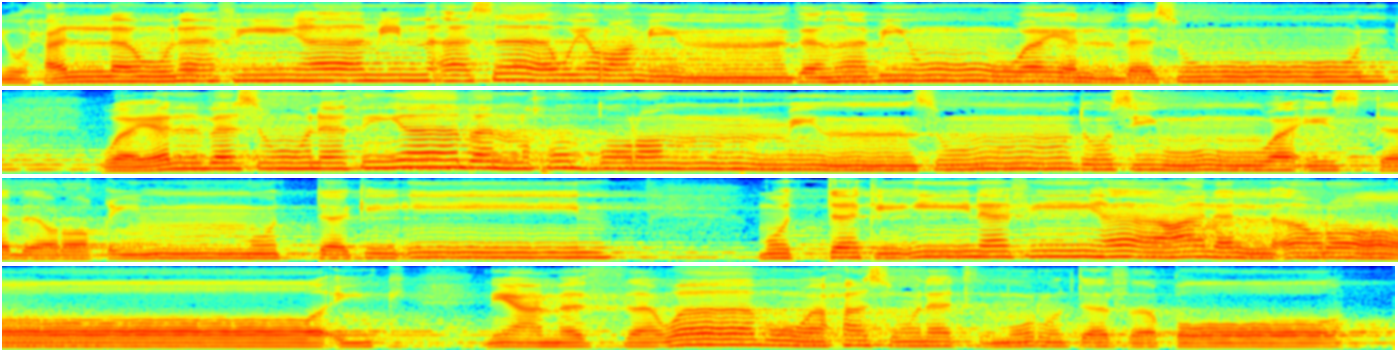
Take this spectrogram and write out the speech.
يحلون فيها من أساور من ذهب ويلبسون ويلبسون ثيابا خضرا من سندس واستبرق متكئين متكئين فيها على الأرائك نعم الثواب وحسنت مرتفقا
